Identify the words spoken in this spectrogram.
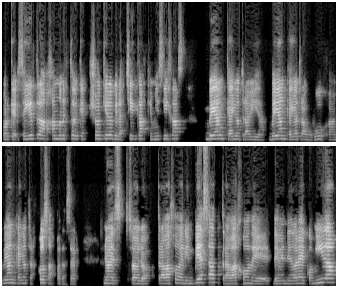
porque seguir trabajando en esto de que yo quiero que las chicas, que mis hijas vean que hay otra vida, vean que hay otra burbuja, vean que hay otras cosas para hacer. No es solo trabajo de limpieza, trabajo de, vendedora de comida,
